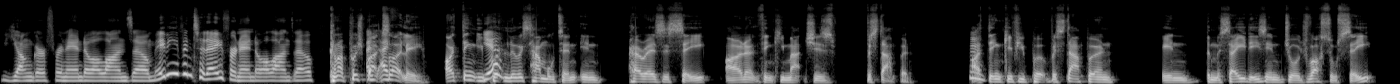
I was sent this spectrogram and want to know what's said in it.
younger Fernando Alonso, maybe even today Fernando Alonso. Can I push back I, slightly? I, I think you yeah. put Lewis Hamilton in Perez's seat. I don't think he matches Verstappen. Hmm. I think if you put Verstappen in the Mercedes in George Russell's seat,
